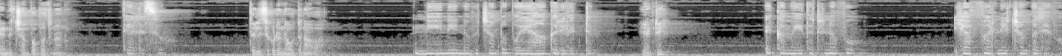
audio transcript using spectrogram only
నేను చంపబోతున్నాను. తెలుసు. తెలిసి కూడా నవ్వుతున్నావా? నేనే నువ్వు చంపబోయే ఆఖరి వ్యక్తం. ఏంటి? ఇక మీదట నువ్వు ఎవ్వరిని చంపలేవు.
